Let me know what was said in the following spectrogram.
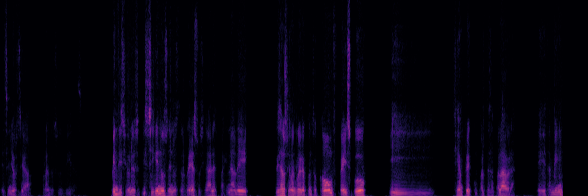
el Señor sea orando sus vidas. Bendiciones y síguenos en nuestras redes sociales, página de cristianosenlagloria.com, Facebook y siempre comparte esa palabra. Eh, también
